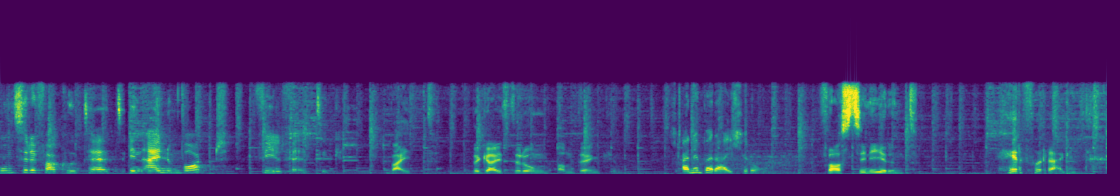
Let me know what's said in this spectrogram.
Unsere Fakultät in einem Wort vielfältig. Weit. Begeisterung am Denken. Eine Bereicherung. Faszinierend. Hervorragend.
